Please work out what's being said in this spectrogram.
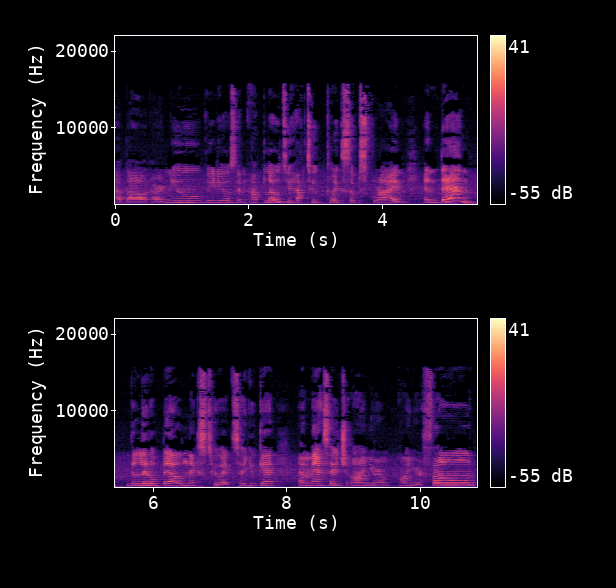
about our new videos and uploads, you have to click subscribe and then the little bell next to it so you get a message on your on your phone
